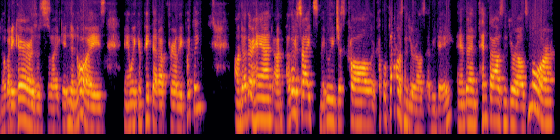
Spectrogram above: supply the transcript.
nobody cares. It's like in the noise. And we can pick that up fairly quickly. On the other hand, on other sites, maybe we just call a couple thousand URLs every day, and then 10,000 URLs more.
